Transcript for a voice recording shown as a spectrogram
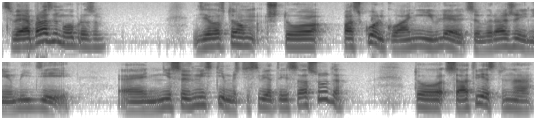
своеобразным образом. Дело в том, что поскольку они являются выражением идеи несовместимости света и сосуда, то, соответственно,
